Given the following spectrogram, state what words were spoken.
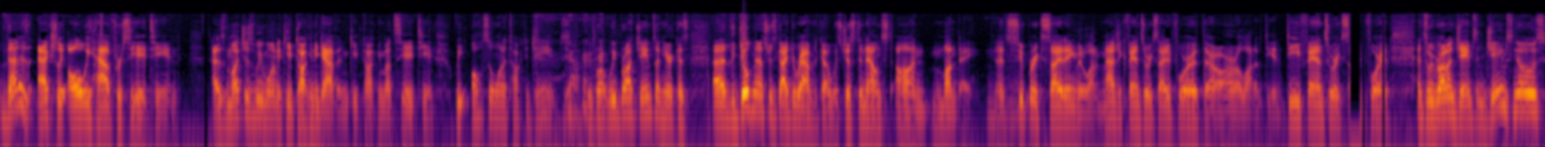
that is actually all we have for C18. As much as we want to keep talking to Gavin, keep talking about C18, we also want to talk to James. Yeah. we brought we brought James on here because uh, the Guildmaster's Guide to Ravnica was just announced on Monday, and it's super exciting. There are a lot of Magic fans who are excited for it. There are a lot of D and D fans who are excited for it, and so we brought on James, and James knows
